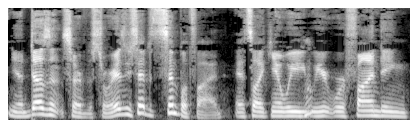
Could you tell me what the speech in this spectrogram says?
you know doesn't serve the story. As you said, it's simplified. It's like you know we mm-hmm. we're, we're finding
